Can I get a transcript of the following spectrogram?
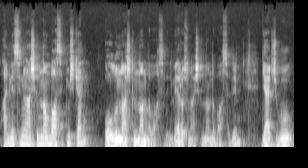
Annesinin aşkından bahsetmişken oğlunun aşkından da bahsedelim. Eros'un aşkından da bahsedelim. Gerçi bu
